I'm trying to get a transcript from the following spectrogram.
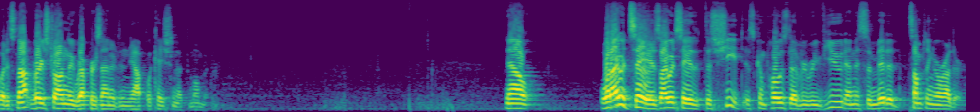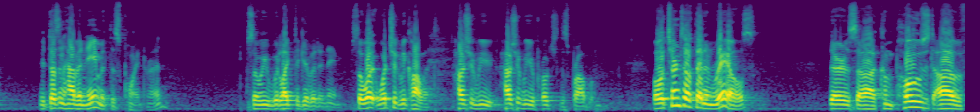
But it's not very strongly represented in the application at the moment. Now, what I would say is I would say that this sheet is composed of a reviewed and a submitted something or other. It doesn't have a name at this point, right? So we would like to give it a name. So what, what should we call it? How should, we, how should we approach this problem? Well, it turns out that in Rails, there's uh, composed of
